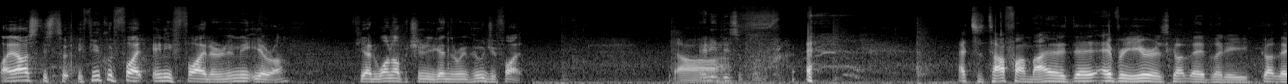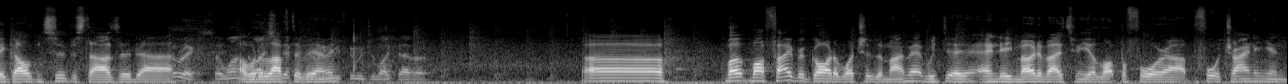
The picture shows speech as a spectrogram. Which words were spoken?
I asked this to: if you could fight any fighter in any era, if you had one opportunity to get in the ring, who would you fight? Uh, any discipline. That's a tough one, mate. Every era's got their bloody got their golden superstars. That uh, correct. So one. I would have loved to be. I mean, who would you like to have? A... Uh, my, my favourite guy to watch at the moment, would, uh, and he motivates me a lot before uh, before training and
